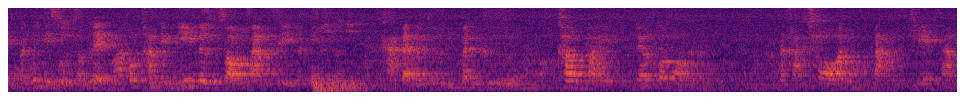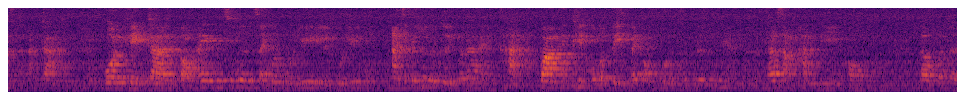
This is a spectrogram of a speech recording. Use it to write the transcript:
สมันไม่มีสูตรสำเร็จว่าต้องทำอย่างนี้หนึ่งสองสามสี่มันไม่มีค่ะแต่มันคือมันคือเข้าไปแล้วก็นะคะช้อนตามเคสตามสถานการณ์บนเหตุการณ์ต่อให้ไม่ใช่เรื่องไซเบอร์บูลลี่หรือบูลลี่อาจจะเป็นเรื่องอื่นก็ได้ค่ะความที่ผิดปกติไปของคนคนหนึ่งเนี่ย ถ้าสัมพันธ์ดีพอเราก็จะ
